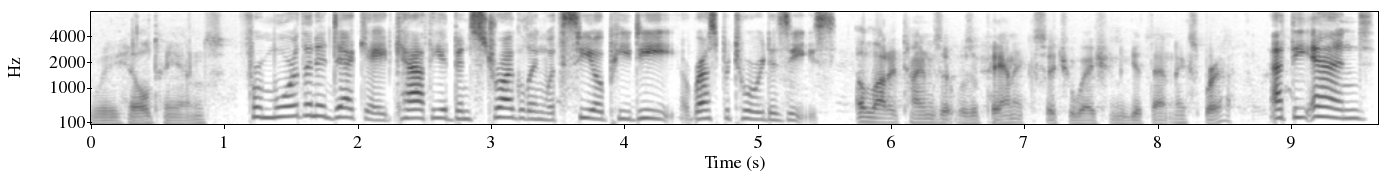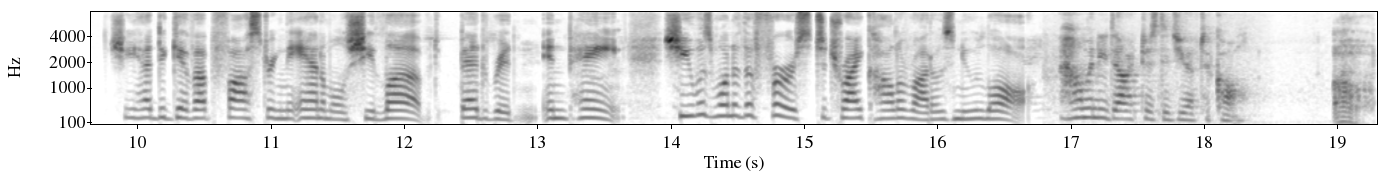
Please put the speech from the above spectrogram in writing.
we held hands. For more than a decade, Kathy had been struggling with COPD, a respiratory disease. A lot of times it was a panic situation to get that next breath. At the end, she had to give up fostering the animals she loved, bedridden, in pain. She was one of the first to try Colorado's new law. How many doctors did you have to call? Oh.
